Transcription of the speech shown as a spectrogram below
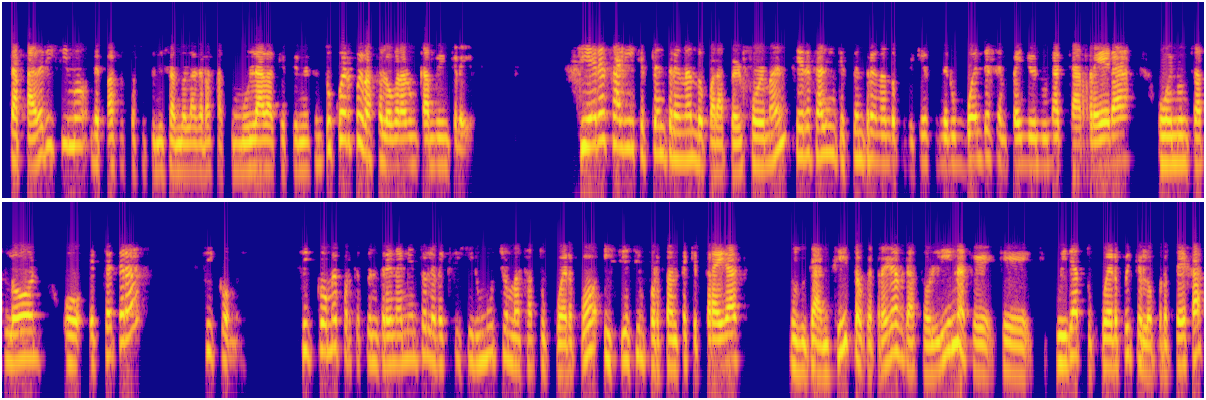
está padrísimo, de paso estás utilizando la grasa acumulada que tienes en tu cuerpo y vas a lograr un cambio increíble. Si eres alguien que está entrenando para performance, si eres alguien que está entrenando porque quieres tener un buen desempeño en una carrera o en un triatlón o etcétera, sí come. Sí come porque tu entrenamiento le va a exigir mucho más a tu cuerpo y sí es importante que traigas pues gancito, que traigas gasolina, que, que, cuide a tu cuerpo y que lo proteja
